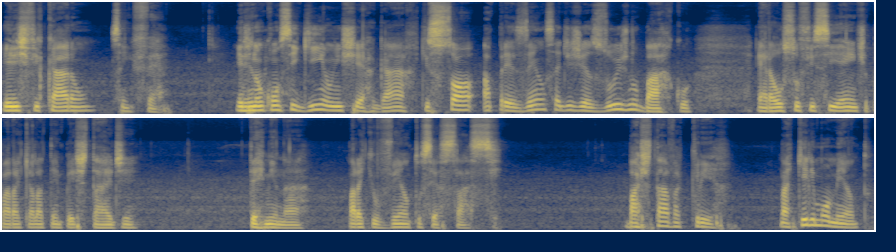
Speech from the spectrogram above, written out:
eles ficaram sem fé. Eles não conseguiam enxergar que só a presença de Jesus no barco era o suficiente para aquela tempestade terminar, para que o vento cessasse. Bastava crer. Naquele momento,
